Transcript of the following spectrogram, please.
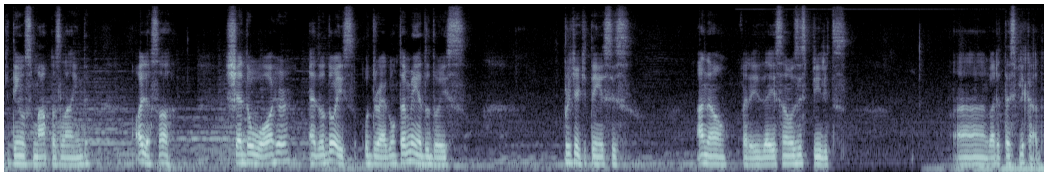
que tem os mapas lá ainda. Olha só, Shadow Warrior é do 2, o Dragon também é do 2. Por que que tem esses? Ah não, peraí, daí são os espíritos. Ah, agora tá explicado.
